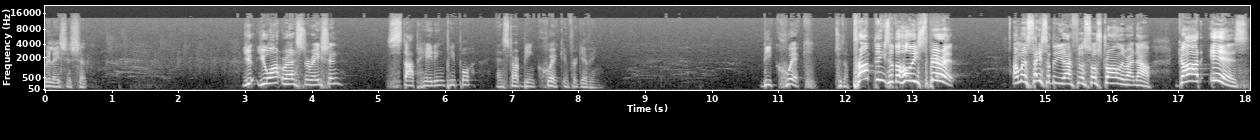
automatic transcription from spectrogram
relationship. You, you want restoration? Stop hating people and start being quick in forgiving. Be quick to the promptings of the Holy Spirit. I'm going to say something to you I feel so strongly right now. God is,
